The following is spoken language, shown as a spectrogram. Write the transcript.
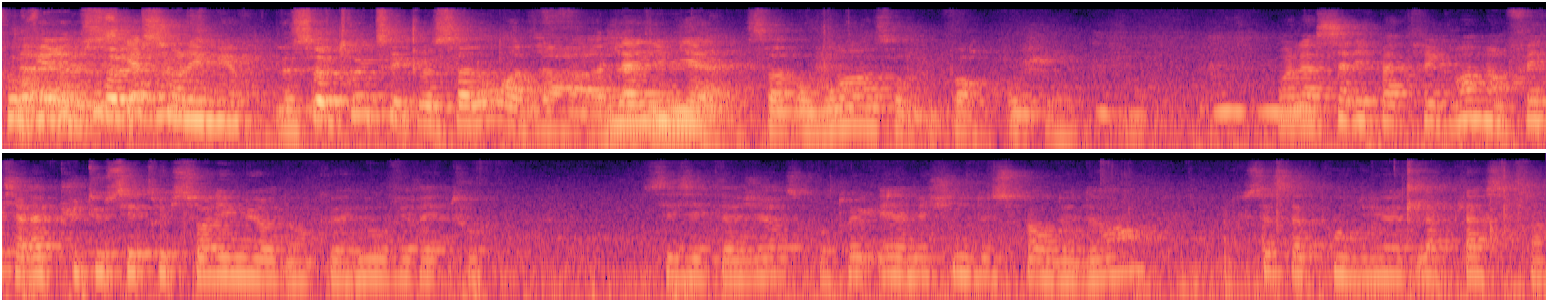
Faut Là, virer le tout ce seul qu'il y a truc- sur les murs. Le seul truc c'est que le salon a de la, de La lumière. Ça au moins ça on peut pas reprocher. Bon, la salle n'est pas très grande, mais en fait, il n'y aurait plus tous ces trucs sur les murs. Donc, euh, nous, on verrait tout. Ces étagères, ce gros truc. Et la machine de sport dedans. Tout ça, ça prend du- de la place, quoi.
